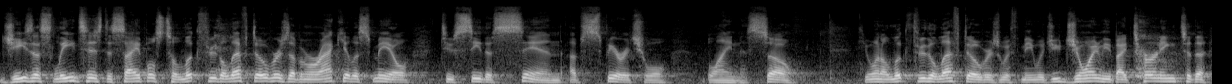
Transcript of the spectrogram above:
Jesus leads his disciples to look through the leftovers of a miraculous meal to see the sin of spiritual blindness. So, if you want to look through the leftovers with me, would you join me by turning to the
